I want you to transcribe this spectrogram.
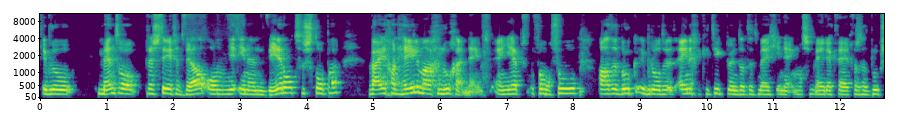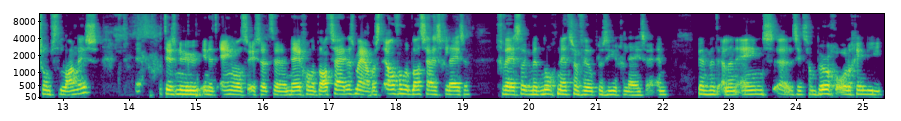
Ik bedoel, Mental presteert het wel om je in een wereld te stoppen waar je gewoon helemaal genoeg aan neemt. En je hebt voor mijn gevoel altijd het boek, ik bedoel, het enige kritiekpunt dat het een beetje in de Engelse media kreeg, was dat het boek soms te lang is. Het is nu in het Engels is het eh, 900 bladzijden, maar ja, was het 1100 bladzijden gelezen geweest, had ik met nog net zoveel plezier gelezen. En ik ben het met Ellen eens, eh, er zit zo'n burgeroorlog in die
